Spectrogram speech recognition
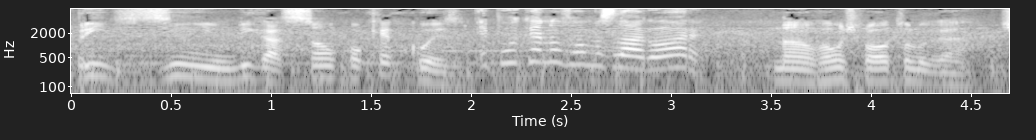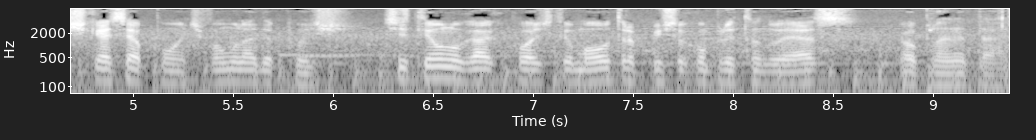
brindezinho, ligação, qualquer coisa. E por que não vamos lá agora? Não, vamos para outro lugar. Esquece a ponte, vamos lá depois. Se tem um lugar que pode ter uma outra pista completando essa, é o planetário.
